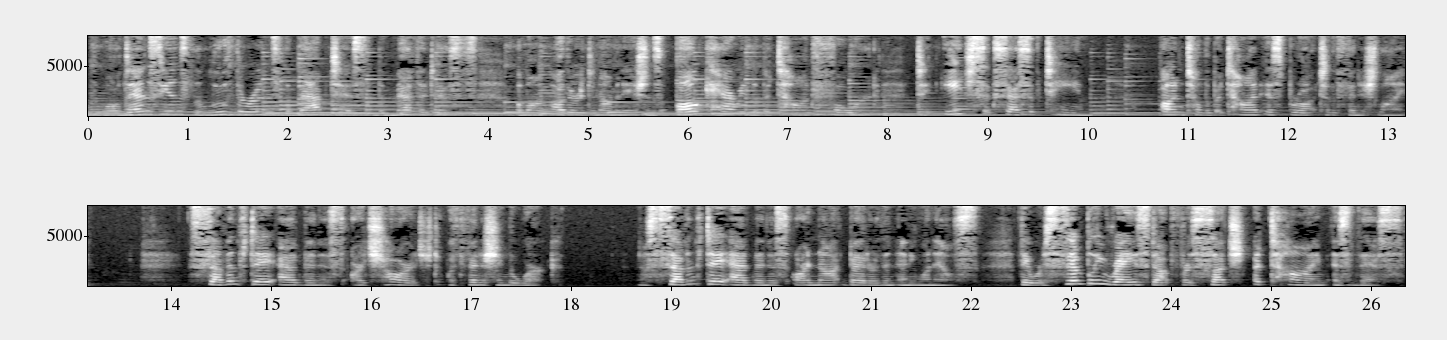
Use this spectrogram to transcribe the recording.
The Waldensians, the Lutherans, the Baptists, and the Methodists, among other denominations, all carried the baton forward to each successive team until the baton is brought to the finish line. Seventh day Adventists are charged with finishing the work. Now, Seventh day Adventists are not better than anyone else. They were simply raised up for such a time as this.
